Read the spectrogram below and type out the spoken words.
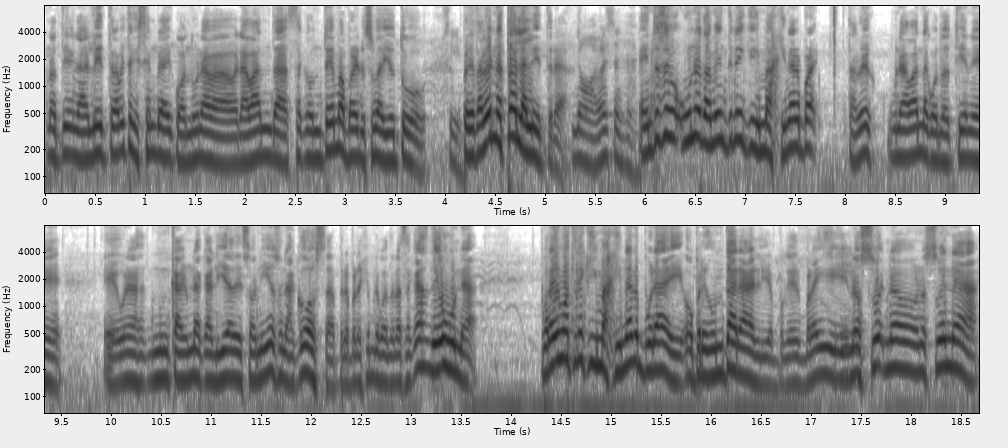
no tienen la letra. Viste que siempre hay cuando una, una banda saca un tema, por ahí lo sube a YouTube. Sí. Pero tal vez no está la letra. No, a veces no. Entonces uno también tiene que imaginar, por ahí- tal vez una banda cuando tiene eh, una, una calidad de sonido es una cosa, pero por ejemplo cuando la sacás de una, por ahí vos tenés que imaginar por ahí o preguntar a alguien, porque por ahí Sí. no, sue- no, no suena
